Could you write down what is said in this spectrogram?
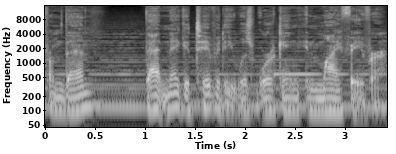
From then, that negativity was working in my favor.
